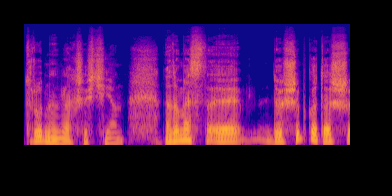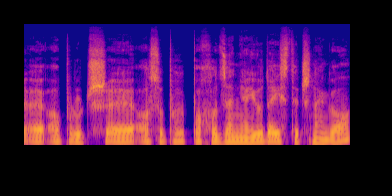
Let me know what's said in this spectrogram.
trudny dla chrześcijan. Natomiast e, dość szybko też oprócz osób pochodzenia judaistycznego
